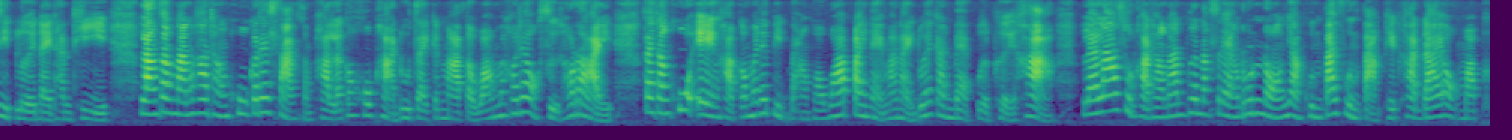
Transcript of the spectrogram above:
จีบเลยในทันที หลังจากนั้นค่ะทั้งคู่ก็ได้สานสัมพันธ์แล้วก็คบหาดูใจกันมา แต่ว่าไม่ค่อยได้ออกสื่อเท่าไหร่ แต่ทั้งคู่เองค่ะก็ไม่ได้ปิดบังเพราะว่าไปไหนมาไหนด้วยกันแบบเปิดเผยค่ะ และล่าสุดค่ะทางด้านเพื่อนนักแสดงรุ่นน้องอย่างคุณใต้ฝุ่นตากเพชรค่ะได้ออกมาเผ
